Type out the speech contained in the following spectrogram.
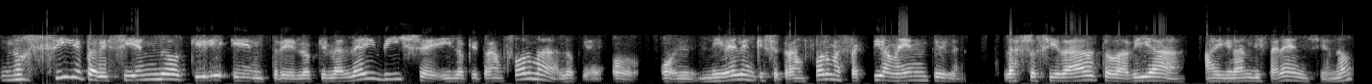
nos sigue pareciendo que entre lo que la ley dice y lo que transforma, lo que o, el nivel en que se transforma efectivamente la, sociedad, todavía hay gran diferencia, ¿no?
